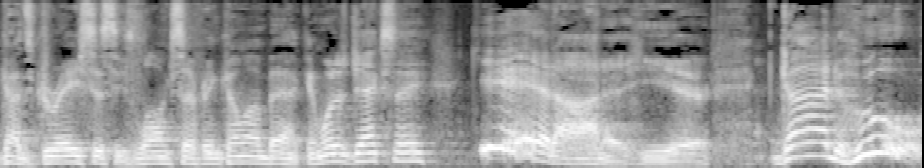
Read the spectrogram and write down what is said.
God's gracious. He's long suffering. Come on back. And what does Jack say? Get out of here. God who?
